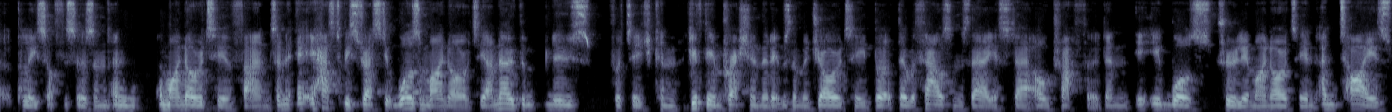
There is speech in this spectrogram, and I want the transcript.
uh, police officers and, and a minority of fans. And it, it, has to be stressed it was a minority. I know the news footage can give the impression that it was the majority but there were thousands there yesterday at old trafford and it, it was truly a minority. And, and ty is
